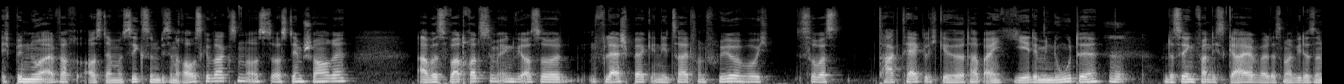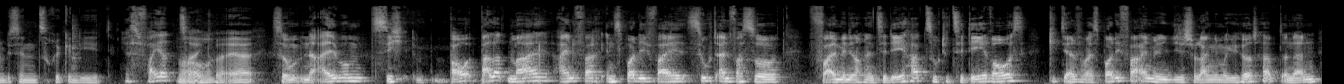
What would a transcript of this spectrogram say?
ich bin nur einfach aus der Musik so ein bisschen rausgewachsen, aus, aus dem Genre. Aber es war trotzdem irgendwie auch so ein Flashback in die Zeit von früher, wo ich sowas tagtäglich gehört habe, eigentlich jede Minute. Ja. Und deswegen fand ich es geil, weil das mal wieder so ein bisschen zurück in die Das feiert man Zeit auch. war. Ja, So ein Album sich ballert mal einfach in Spotify, sucht einfach so, vor allem wenn ihr noch eine CD habt, sucht die CD raus, gebt die einfach bei Spotify ein, wenn ihr die schon lange nicht mehr gehört habt und dann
